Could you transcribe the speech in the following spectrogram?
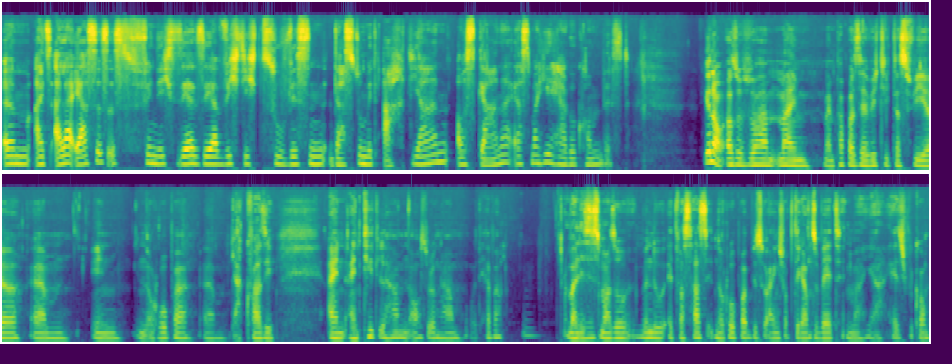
ähm, als allererstes ist, finde ich, sehr, sehr wichtig zu wissen, dass du mit acht Jahren aus Ghana erstmal hierher gekommen bist. Genau, also es war mein, mein Papa sehr wichtig, dass wir ähm, in, in Europa ähm, ja quasi einen Titel haben, eine Ausbildung haben, whatever. Mhm. Weil es ist mal so, wenn du etwas hast in Europa, bist du eigentlich auf der ganzen Welt immer, ja, herzlich willkommen.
